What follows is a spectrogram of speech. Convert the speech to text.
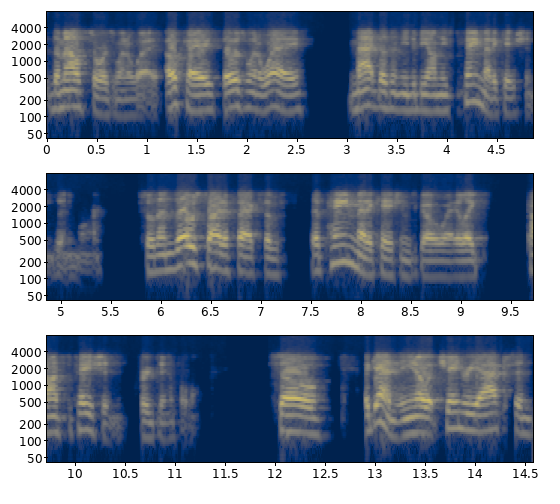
The mouth sores went away. Okay, those went away. Matt doesn't need to be on these pain medications anymore. So then those side effects of the pain medications go away, like constipation, for example. So again, you know, it chain reacts and,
